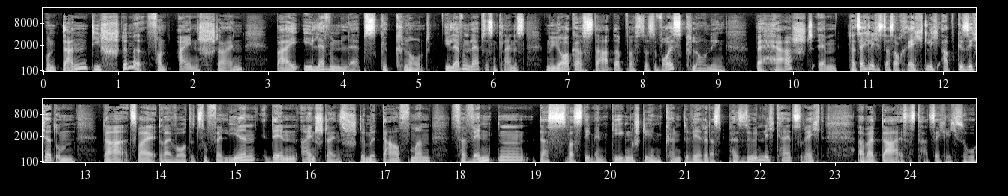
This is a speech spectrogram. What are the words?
und dann die Stimme von Einstein bei Eleven Labs geklont. Eleven Labs ist ein kleines New Yorker Startup, was das Voice Cloning beherrscht. Ähm, tatsächlich ist das auch rechtlich abgesichert, um da zwei, drei Worte zu verlieren, denn Einsteins Stimme darf man verwenden. Das, was dem entgegenstehen könnte, wäre das Persönlichkeitsrecht. Aber da ist es tatsächlich so,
